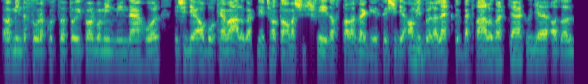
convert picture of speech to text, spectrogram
mind a szórakoztatóiparban, mind mindenhol, és ugye abból kell válogatni, egy hatalmas svéd asztal az egész, és ugye amiből a legtöbbet válogatják, ugye az a,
